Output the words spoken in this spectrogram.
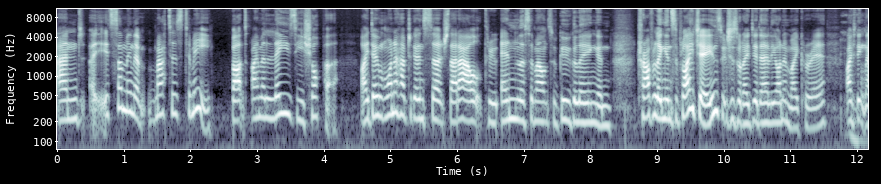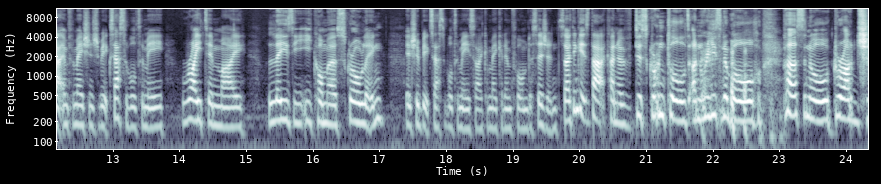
And uh, it's something that matters to me but i'm a lazy shopper I don't want to have to go and search that out through endless amounts of Googling and traveling in supply chains, which is what I did early on in my career. I hmm. think that information should be accessible to me right in my lazy e commerce scrolling. It should be accessible to me so I can make an informed decision. So I think it's that kind of disgruntled, unreasonable, personal grudge.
